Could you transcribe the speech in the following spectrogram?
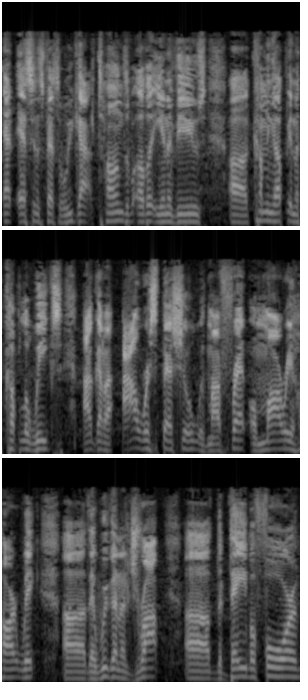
at Essence Festival, we got tons of other interviews uh, coming up in a couple of weeks. I've got an hour special with my frat Omari Hardwick uh, that we're going to drop uh, the day before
